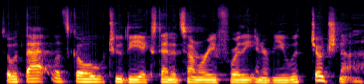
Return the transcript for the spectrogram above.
So, with that, let's go to the extended summary for the interview with Jyotsna.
